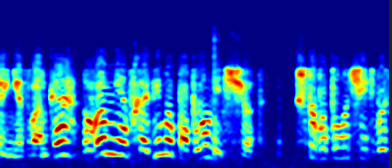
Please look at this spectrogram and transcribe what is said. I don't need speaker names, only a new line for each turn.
завершения звонка вам необходимо пополнить счет. Чтобы получить выс...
